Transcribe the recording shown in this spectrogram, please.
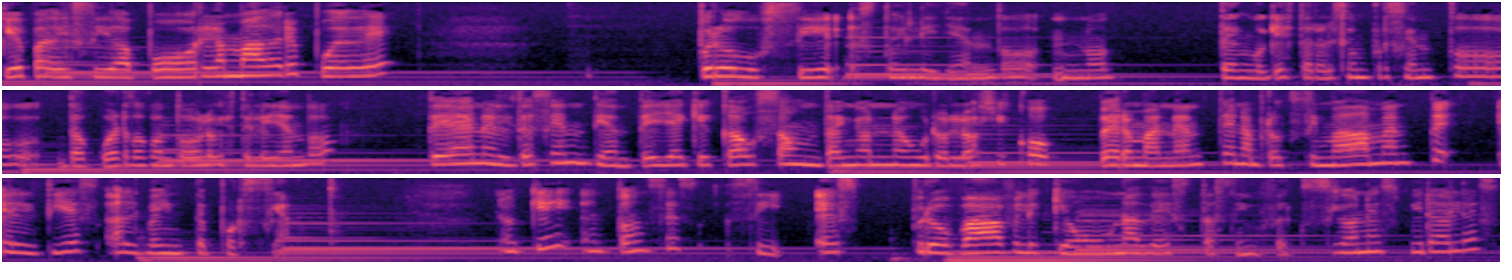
que padecida por la madre puede producir, estoy leyendo, no tengo que estar al 100% de acuerdo con todo lo que estoy leyendo, en el descendiente ya que causa un daño neurológico permanente en aproximadamente el 10 al 20%. ¿Ok? Entonces, sí, es probable que una de estas infecciones virales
